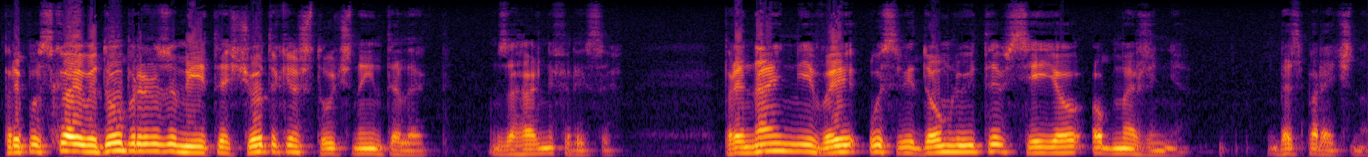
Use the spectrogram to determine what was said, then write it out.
Припускаю, ви добре розумієте, що таке штучний інтелект в загальних рисах. Принаймні ви усвідомлюєте всі його обмеження. Безперечно.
